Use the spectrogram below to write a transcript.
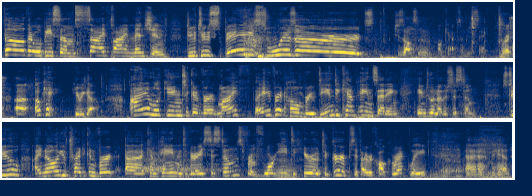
though there will be some sci fi mentioned due to space wizards, which is also in all caps, I'm just saying. Right. Uh, okay, here we go. I am looking to convert my favorite homebrew D&D campaign setting into another system. Stu, I know you've tried to convert a campaign into various systems from 4E to Hero to GURPS, if I recall correctly. Uh, man.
